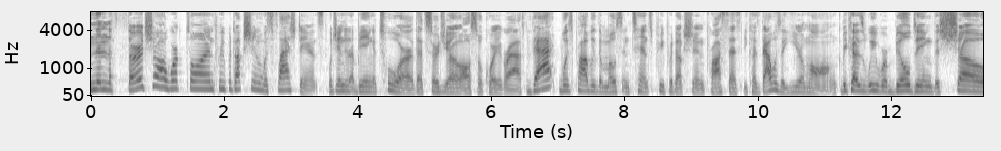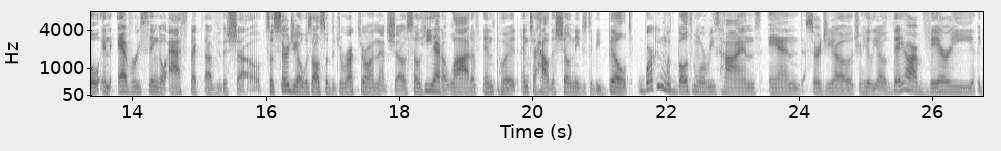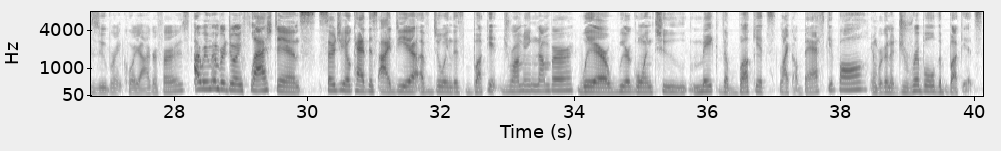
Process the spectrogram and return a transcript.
And then the third show I worked on pre production was Flashdance, which ended up being a tour that Sergio also choreographed. That was probably the most intense pre production process because that was a year long because we were building the show in every single aspect of the show. So Sergio was also the director on that show. So he had a lot of input into how the show needed to be built. Working with both Maurice Hines and Sergio Trujillo, they are very exuberant choreographers. I remember during Flashdance, Sergio had this idea of doing this bucket drumming number where we're going to make the buckets like a basketball and we're going to dribble the buckets.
